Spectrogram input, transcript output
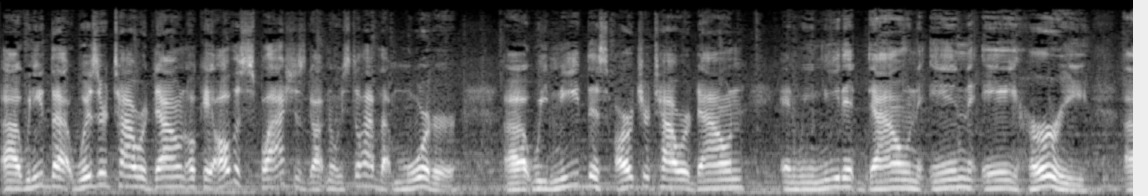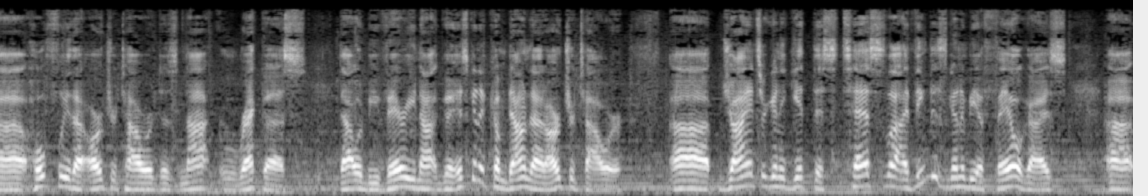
Uh, we need that wizard tower down. Okay, all the splashes got. No, we still have that mortar. Uh, we need this archer tower down, and we need it down in a hurry. Uh, hopefully, that archer tower does not wreck us. That would be very not good. It's going to come down to that archer tower. Uh, Giants are going to get this Tesla. I think this is going to be a fail, guys. Uh,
